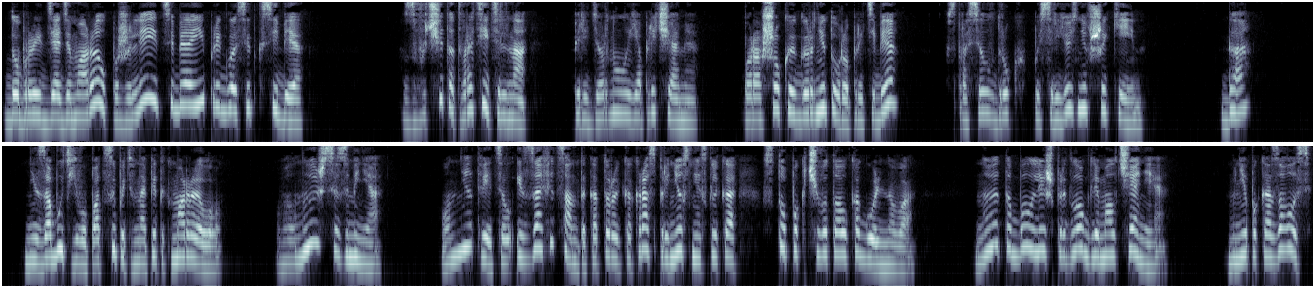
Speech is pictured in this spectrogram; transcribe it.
Добрый дядя Морел пожалеет тебя и пригласит к себе. Звучит отвратительно, передернула я плечами. Порошок и гарнитура при тебе? Спросил вдруг посерьезневший Кейн. Да. Не забудь его подсыпать в напиток Мореллу. Волнуешься за меня? Он не ответил из-за официанта, который как раз принес несколько стопок чего-то алкогольного. Но это был лишь предлог для молчания. Мне показалось,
